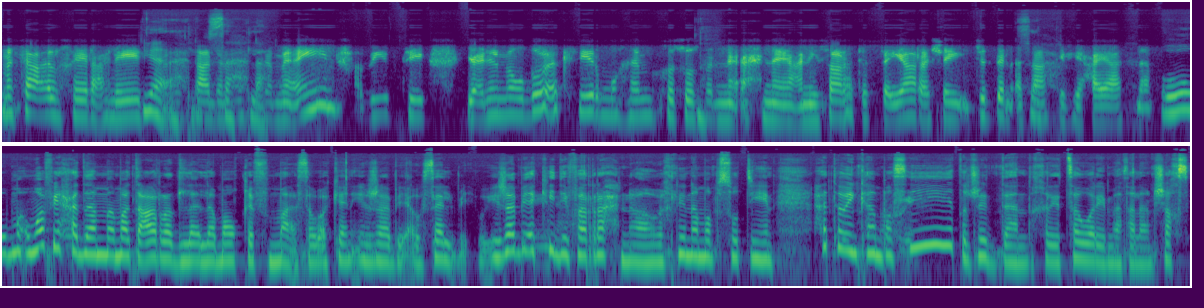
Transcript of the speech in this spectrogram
مساء الخير عليك يا أهلا وسهلا. المستمعين حبيبتي. يعني الموضوع كثير مهم خصوصا إن إحنا يعني صارت السيارة شيء جدا أساسي في حياتنا. وما في حدا ما تعرض لموقف ما سواء كان إيجابي أو سلبي. وإيجابي أكيد إيه. يفرحنا ويخلينا مبسوطين حتى وإن كان بسيط جدا. خلي تصوري مثلا شخص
